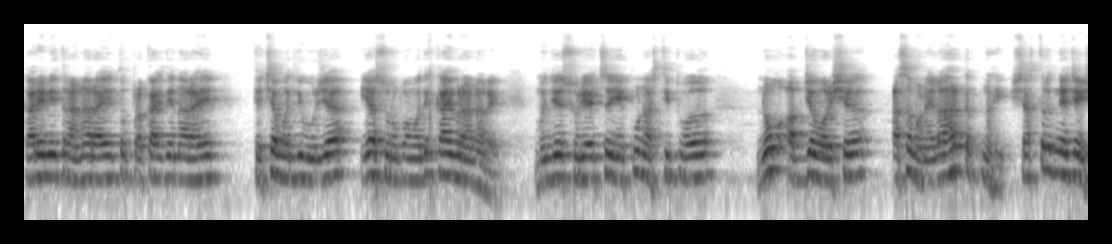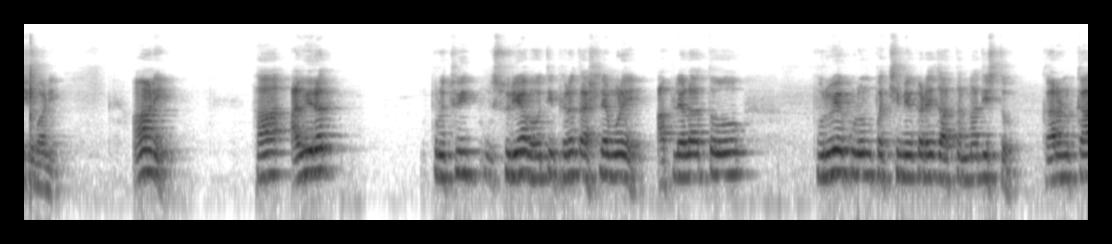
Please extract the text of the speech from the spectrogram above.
कार्यान्वित राहणार आहे. तो प्रकाश देणार आहे. त्याच्यामधली ऊर्जा या स्वरूपामध्ये कायम राहणार आहे. म्हणजे सूर्याचं एकूण अस्तित्व नऊ अब्ज वर्ष असं म्हणायला हरकत नाही. शास्त्रज्ञाच्या हिशोबाने. आणि हा अविरत पृथ्वी सूर्याभोवती फिरत असल्यामुळे आपल्याला तो पूर्वेकडून पश्चिमेकडे जाताना दिसतो. कारण का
